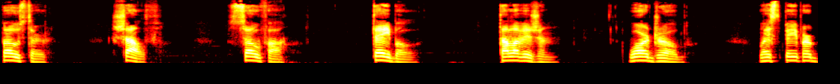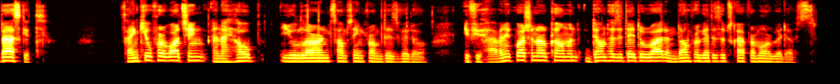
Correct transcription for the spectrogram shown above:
poster, shelf, sofa, table, television, wardrobe, waste paper basket. Thank you for watching and I hope you learned something from this video. If you have any question or comment, don't hesitate to write and don't forget to subscribe for more videos.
